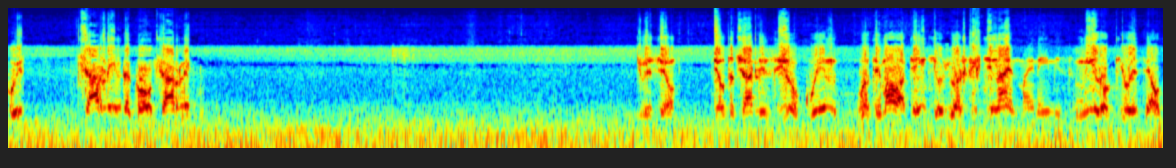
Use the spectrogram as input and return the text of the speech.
Who is Charlie in the call? Charlie? QSL. Delta Charlie Zero, Queen, Guatemala. Thank you. You are 59. My name is Miro, QSL.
